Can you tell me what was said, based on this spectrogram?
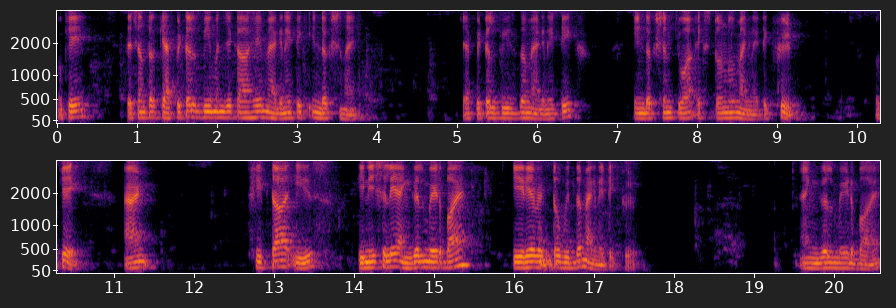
okay त्याच्यानंतर कॅपिटल बी म्हणजे काय आहे? मॅग्नेटिक इंडक्शन आहे. Capital B is the magnetic induction किंवा external magnetic field okay and theta is initially angle made by area vector with the magnetic field angle made by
